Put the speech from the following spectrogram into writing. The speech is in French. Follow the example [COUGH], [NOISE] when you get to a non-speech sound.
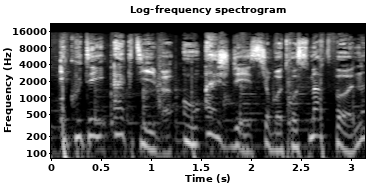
Écoutez Active en HD sur votre smartphone,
